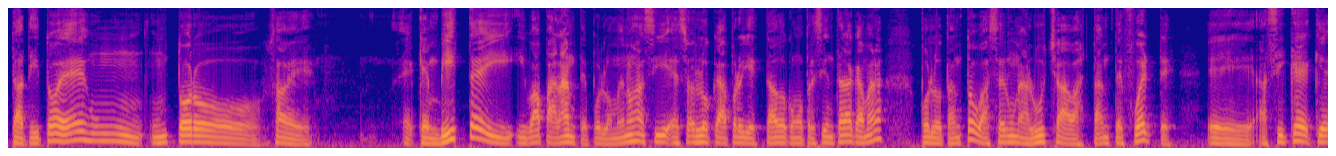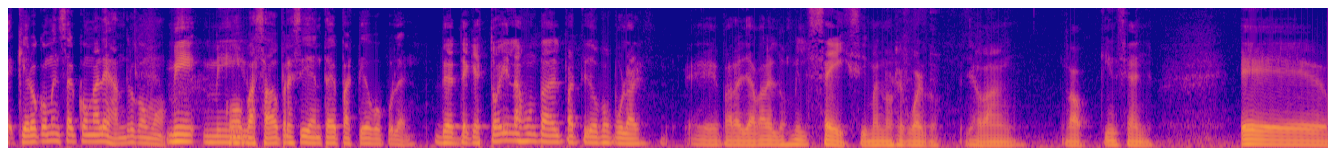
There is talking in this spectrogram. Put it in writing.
Tatito es un, un toro, ¿sabes? Eh, que embiste y, va para adelante. Por lo menos así, eso es lo que ha proyectado como presidente de la Cámara. Por lo tanto, va a ser una lucha bastante fuerte. Eh, así que, quiero comenzar con Alejandro como, como pasado presidente del Partido Popular. Desde que estoy en la Junta del Partido Popular, eh, para allá para el 2006, si mal no recuerdo, ya van 15 años, he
